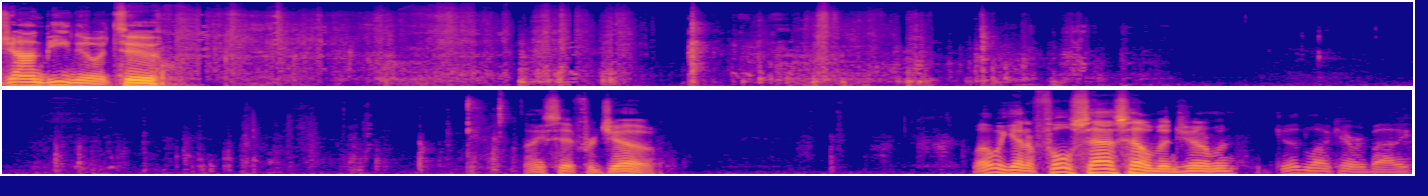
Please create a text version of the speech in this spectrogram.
John B knew it too. Nice hit for Joe. Well, we got a full SAS helmet, gentlemen. Good luck, everybody.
